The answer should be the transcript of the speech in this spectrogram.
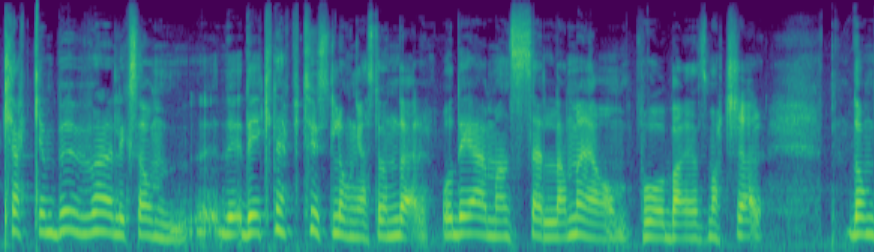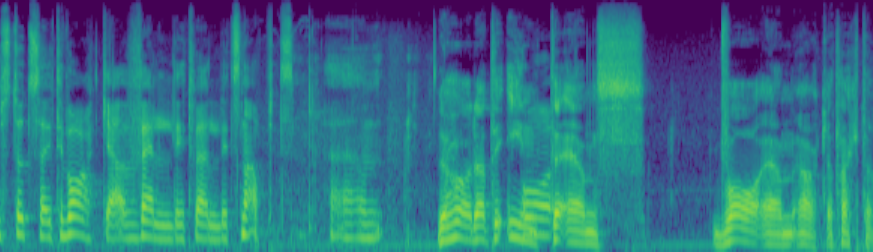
klacken buar liksom. Det, det är knäpptyst långa stunder och det är man sällan med om på Bayerns matcher. De studsar ju tillbaka väldigt, väldigt snabbt. Ehm, Jag hörde att det inte Och- ens var en öka takten.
